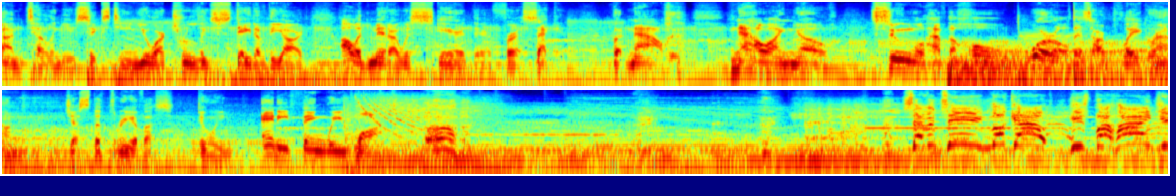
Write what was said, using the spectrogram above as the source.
I'm telling you, 16, you are truly state-of-the-art. I'll admit I was scared there for a second. But now, now I know. Soon we'll have the whole world as our playground. Just the three of us, doing anything we want. Ah! Seventeen, look out! He's behind you!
